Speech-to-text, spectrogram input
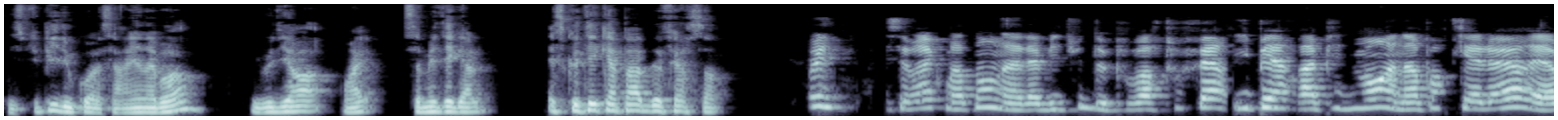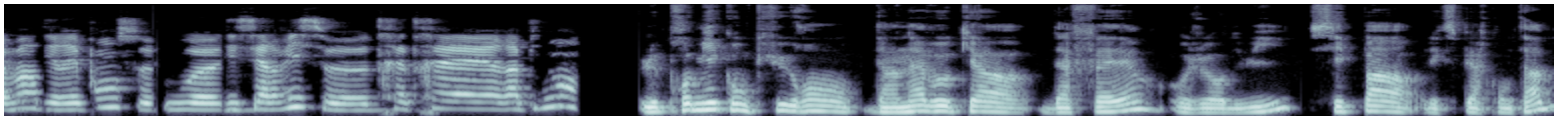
t'es stupide ou quoi, ça n'a rien à voir, il vous dira, ouais, ça m'est égal. Est-ce que t'es capable de faire ça? Oui, c'est vrai que maintenant on a l'habitude de pouvoir tout faire hyper rapidement à n'importe quelle heure et avoir des réponses ou euh, des services euh, très très rapidement. Le premier concurrent d'un avocat d'affaires aujourd'hui, c'est pas l'expert comptable,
